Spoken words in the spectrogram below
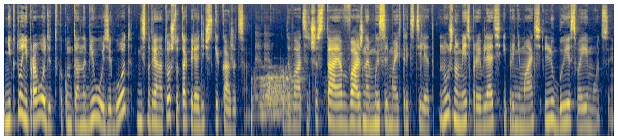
Никто не проводит в каком-то анабиозе год, несмотря на то, что так периодически кажется. 26-я важная мысль моих 30 лет. Нужно уметь проявлять и принимать любые свои эмоции.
